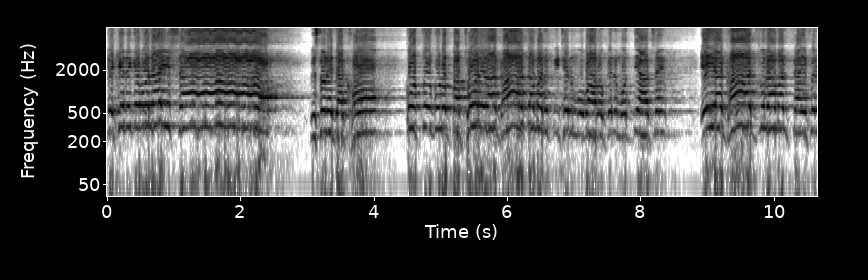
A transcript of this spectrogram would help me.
ডেকে ডেকে বলে আইসা পিছনে দেখো কতগুলো পাথরের আঘাত আমার পিঠের মোবারকের মধ্যে আছে। এই আঘাতগুলো আমার টাইফের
